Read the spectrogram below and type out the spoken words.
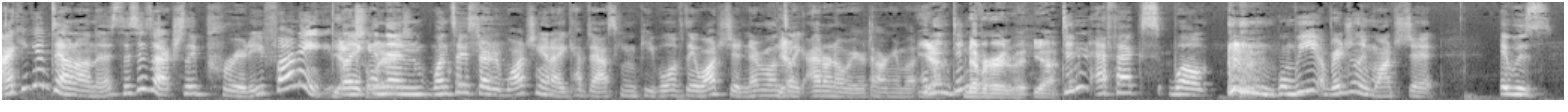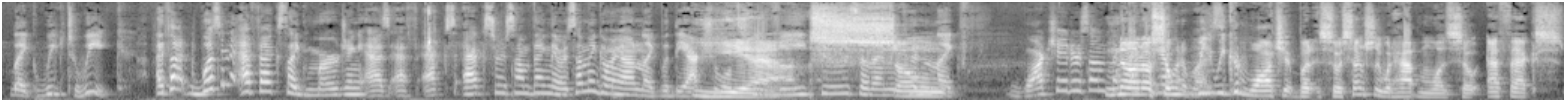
I can get down on this. This is actually pretty funny. Yeah, like, and then once I started watching it, I kept asking people if they watched it, and everyone's Yeah. like, "I don't know what you're talking about." And yeah, then didn't never heard of it. Yeah, didn't FX? Well, when we originally watched it, it was like week to week. I thought wasn't FX like merging as FXX or something? There was something going on like with the actual Yeah, TV too, so then so- we couldn't like watch it or something. No, no. So it we, we could watch it, but so essentially what happened was so FX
